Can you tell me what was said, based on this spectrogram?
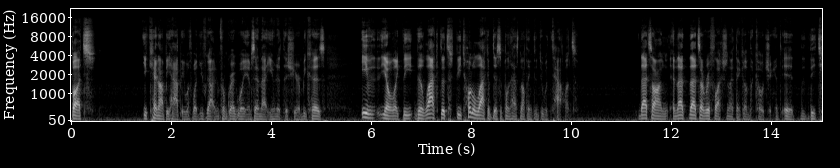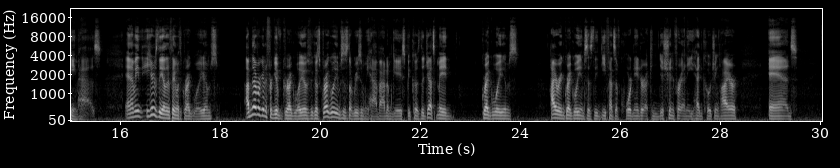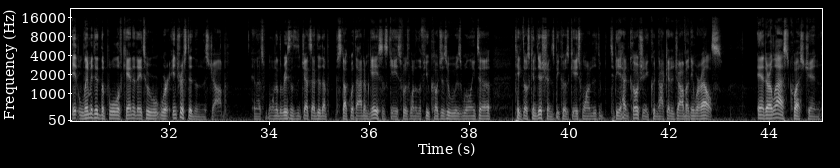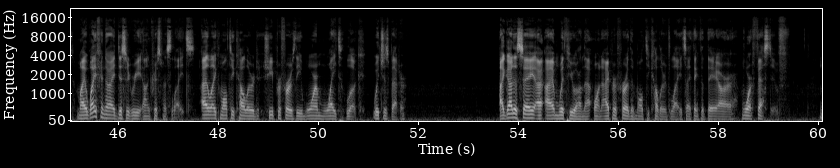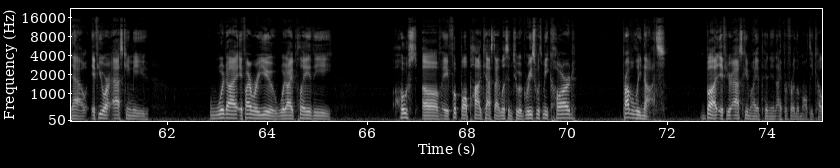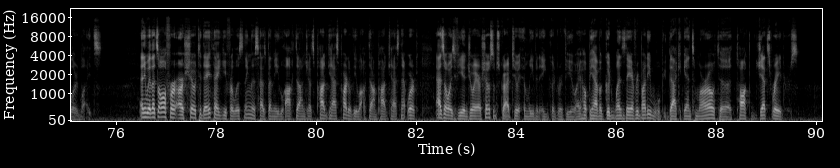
but you cannot be happy with what you've gotten from Gregg Williams and that unit this year because even you know like the the lack the, the total lack of discipline has nothing to do with talent. That's on and that that's a reflection I think of the coaching it, it the team has. And I mean, here's the other thing with Gregg Williams. I'm never going to forgive Gregg Williams because Gregg Williams is the reason we have Adam Gase because the Jets made Gregg Williams hiring Gregg Williams as the defensive coordinator a condition for any head coaching hire, and it limited the pool of candidates who were interested in this job. And that's one of the reasons the Jets ended up stuck with Adam Gase, as Gase was one of the few coaches who was willing to take those conditions because Gase wanted to, to be a head coach and he could not get a job anywhere else. And our last question. My wife and I disagree on Christmas lights. I like multicolored. She prefers the warm white look. Which is better? I gotta say, I, I'm with you on that one. I prefer the multicolored lights. I think that they are more festive. Now, if you are asking me, would I, if I were you, would I play the host of a football podcast I listen to agrees with me card? Probably not. But if you're asking my opinion, I prefer the multicolored lights. Anyway, that's all for our show today. Thank you for listening. This has been the Locked On Jets podcast, part of the Locked On Podcast Network. As always, if you enjoy our show, subscribe to it and leave it a good review. I hope you have a good Wednesday, everybody. We'll be back again tomorrow to talk Jets Raiders.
